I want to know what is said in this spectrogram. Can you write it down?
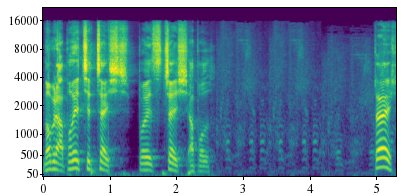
Dobra, powiedzcie cześć. Powiedz cześć, Apple. Cześć!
